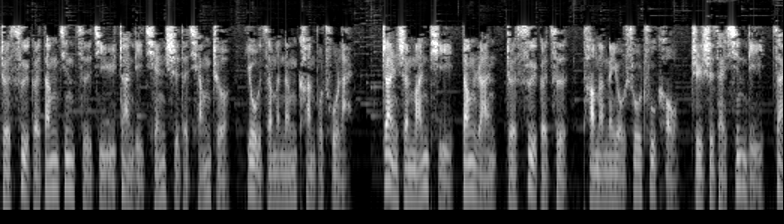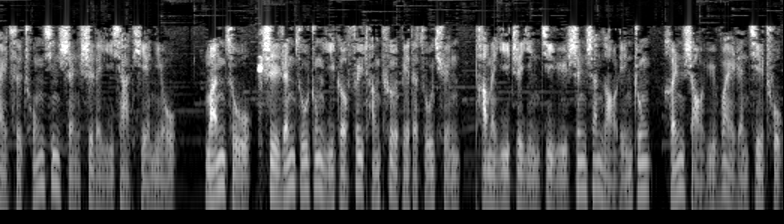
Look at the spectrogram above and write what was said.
这四个当今紫极域战力前十的强者，又怎么能看不出来？战神满体，当然这四个字他们没有说出口，只是在心里再次重新审视了一下铁牛。蛮族是人族中一个非常特别的族群，他们一直隐迹于深山老林中，很少与外人接触。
